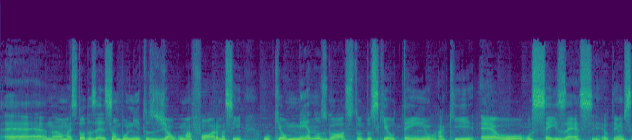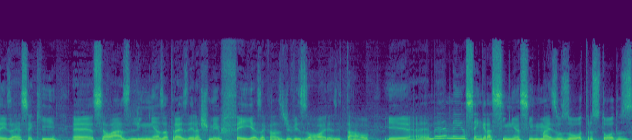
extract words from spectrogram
É, não, mas todos eles são bonitos de alguma forma, assim. O que eu menos gosto dos que eu tenho aqui é o, o 6S. Eu tenho um 6S aqui. É, sei lá, as linhas atrás dele acho meio feias, aquelas divisórias e tal. E é, é meio sem gracinha, assim. Mas os outros, todos,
